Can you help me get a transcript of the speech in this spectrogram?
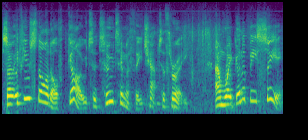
So if you start off, go to 2 Timothy chapter 3, and we're going to be seeing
